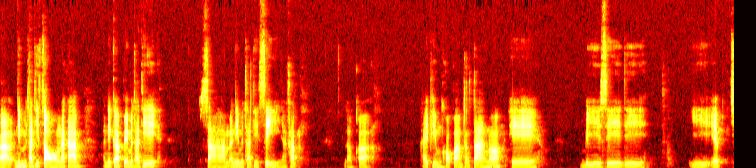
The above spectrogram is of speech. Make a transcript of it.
อ่าอันนี้บรรทัดที่2นะครับ อันนี้ก็เป็นบรรทัดที่3อันนี้บรรทัดที่4นะครับแล้วก็ให้พิมพ์ข้อความต่างๆเนาะ A B C D E F G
